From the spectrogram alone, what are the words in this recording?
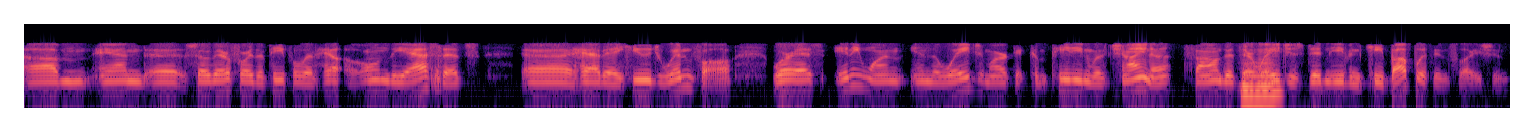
Um, and uh, so therefore the people that ha- owned the assets uh, had a huge windfall, whereas anyone in the wage market competing with China found that their Mhm. wages didn't even keep up with inflation.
